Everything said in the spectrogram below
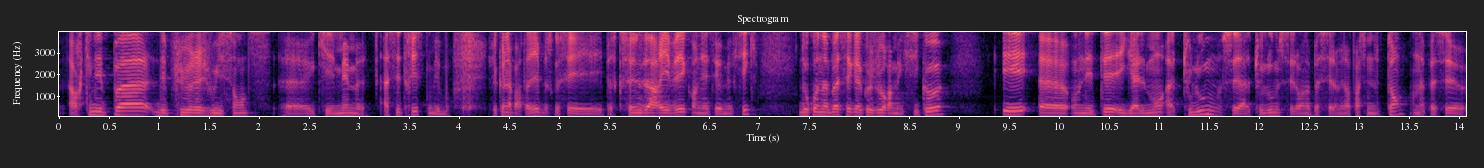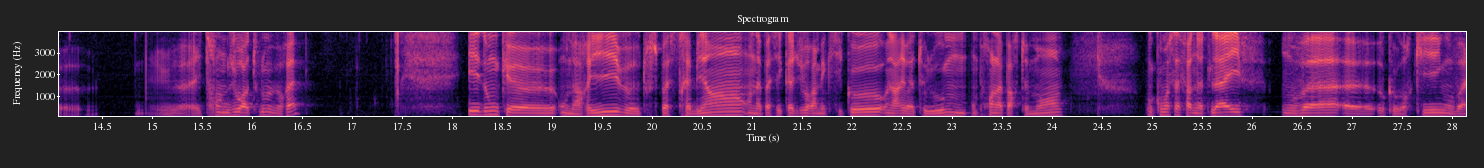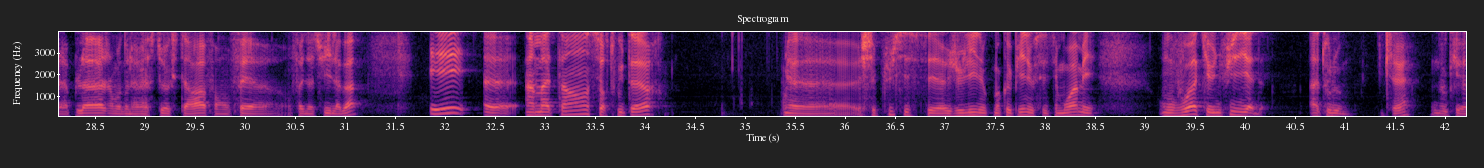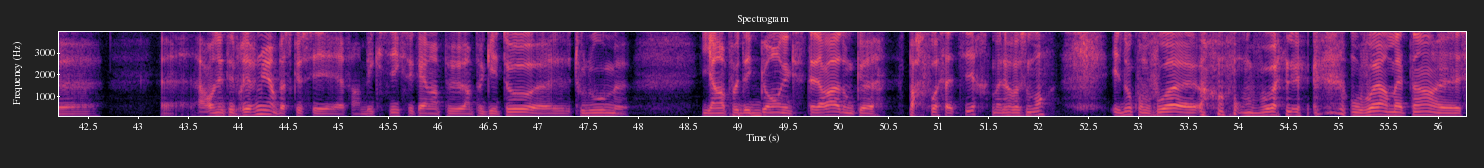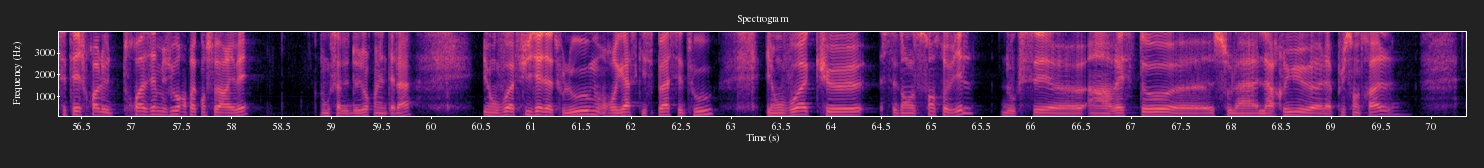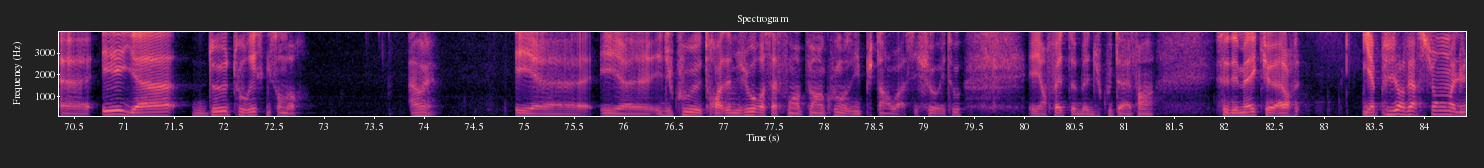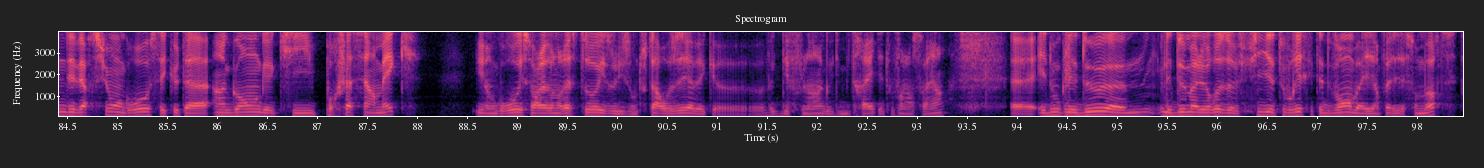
alors qui n'est pas des plus réjouissantes, qui est même assez triste, mais bon, je vais quand même la partager parce que, parce que ça nous est arrivé quand on était au Mexique. Donc on a passé quelques jours à Mexico. Et euh, on était également à Touloum. C'est à Touloum, c'est là où on a passé la meilleure partie de notre temps. On a passé euh, les 30 jours à Touloum à peu près. Et donc, euh, on arrive, tout se passe très bien. On a passé 4 jours à Mexico. On arrive à Touloum, on prend l'appartement. On commence à faire notre life. On va au coworking, on va à la plage, on va dans les restos, etc. Enfin, on fait, on fait notre vie là-bas. Et un matin, sur Twitter, je sais plus si c'était Julie, donc ma copine, ou si c'était moi, mais on voit qu'il y a une fusillade à Toulouse. Ok. Donc, euh, euh, alors on était prévenus hein, parce que c'est, enfin, Mexique, c'est quand même un peu, un peu ghetto. Euh, Toulouse, il y a un peu des gangs, etc. Donc parfois ça tire malheureusement. Et donc on voit, on voit, on voit un matin, c'était je crois le troisième jour après qu'on soit arrivé. Donc ça fait deux jours qu'on était là. Et on voit fusillade à Toulouse, on regarde ce qui se passe et tout. Et on voit que c'est dans le centre-ville. Donc c'est euh, un resto euh, sur la, rue euh, la plus centrale. et il y a deux touristes qui sont morts. Ah ouais. Et, et, et, du coup, troisième jour, ça fout un peu un coup. On se dit putain, ouais, c'est chaud et tout. Et en fait, bah, du coup, c'est des mecs. Alors, il y a plusieurs versions. L'une des versions, en gros, c'est que tu as un gang qui pourchassait un mec Et en gros, ils sont arrivés dans le resto, ils, ils ont tout arrosé avec, euh, avec des flingues, des mitraillettes et tout, enfin, j'en sais rien. Euh, et donc, les deux, euh, les deux malheureuses filles touristes qui étaient devant, bah, en fait, elles sont mortes.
